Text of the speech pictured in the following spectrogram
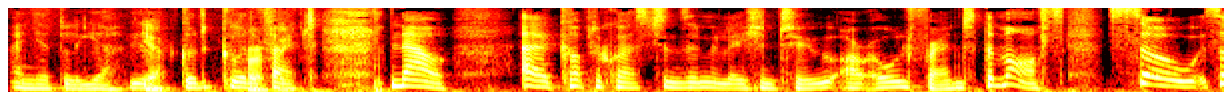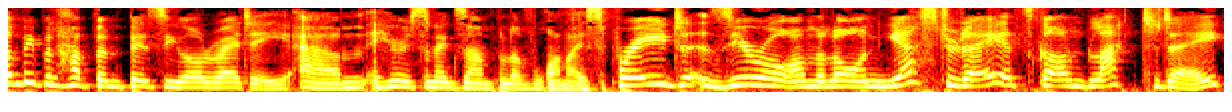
And yet, yeah, yeah, yeah good, good perfect. effect. Now, a couple of questions in relation to our old friend, the moss. So, some people have been busy already. Um, here's an example of one. I sprayed zero on the lawn yesterday. It's gone black today.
